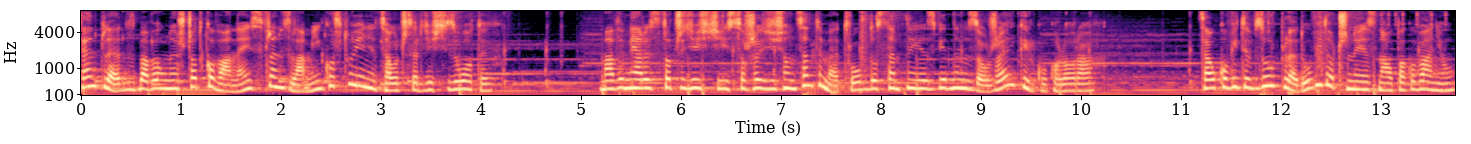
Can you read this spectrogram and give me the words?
Ten pled z bawełny szczotkowanej z frędzlami kosztuje niecałe 40 zł. Ma wymiary 130 i 160 cm, dostępny jest w jednym wzorze i kilku kolorach. Całkowity wzór pledu widoczny jest na opakowaniu.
